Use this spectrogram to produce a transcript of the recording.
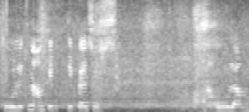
Sulit na ang 50 pesos na ulam.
